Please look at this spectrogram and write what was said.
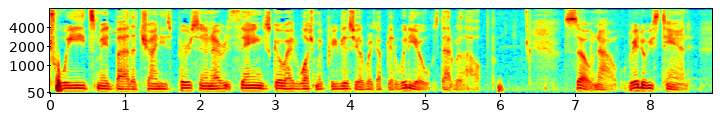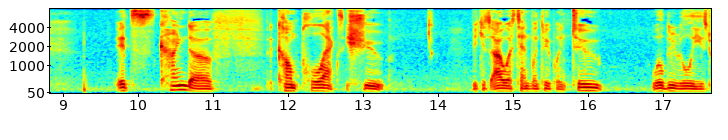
tweets made by the Chinese person and everything, just go ahead watch my previous jailbreak update videos. That will help. So now, where do we stand? It's kind of a complex issue because iOS 10.3.2 will be released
